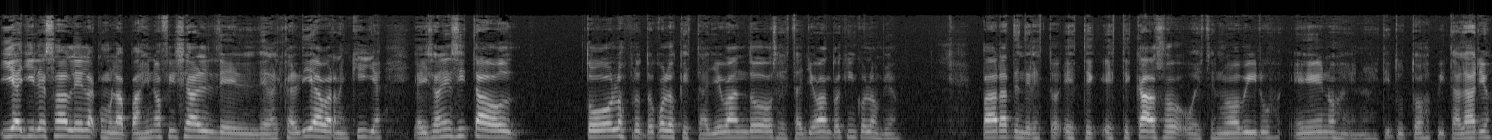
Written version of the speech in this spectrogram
y allí le sale como la página oficial de la alcaldía de Barranquilla y ahí salen citados todos los protocolos que está llevando, se está llevando aquí en Colombia para atender esto, este, este caso o este nuevo virus en los, en los institutos hospitalarios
